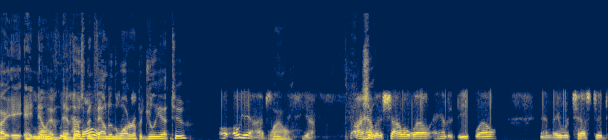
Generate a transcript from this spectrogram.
All right, hey, now, have, have those been found in the water up at Juliette too? Oh, oh yeah, absolutely. Wow. Yeah, I have a shallow well and a deep well, and they were tested.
